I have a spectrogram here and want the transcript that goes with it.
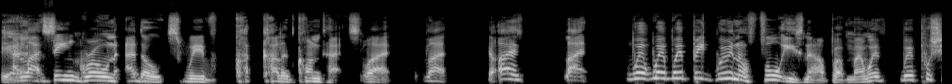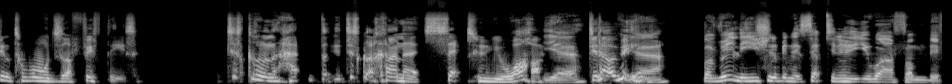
Yeah. And like seeing grown adults with c- coloured contacts, like, like, eyes, like, we're we're we're big. We're in our forties now, brother, man. We're we're pushing towards our fifties. Just gonna, ha- you just got to kind of accept who you are. yeah. Do you know what I mean? Yeah. But really, you should have been accepting who you are from bef-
